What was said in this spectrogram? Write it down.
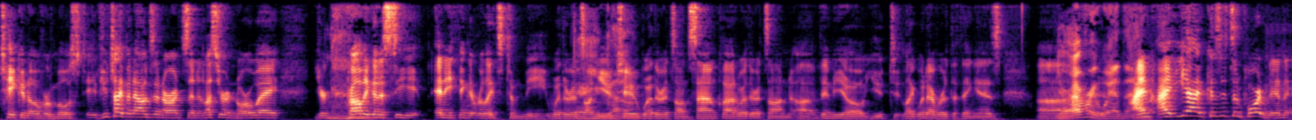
taken over most if you type in Alexander Arntzen, unless you're in Norway, you're probably going to see anything that relates to me, whether it's There on you go. YouTube, whether it's on SoundCloud, whether it's on uh, Vimeo, YouTube, like whatever the thing is. Uh, You're everywhere then. I'm, I yeah, because it's important, and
